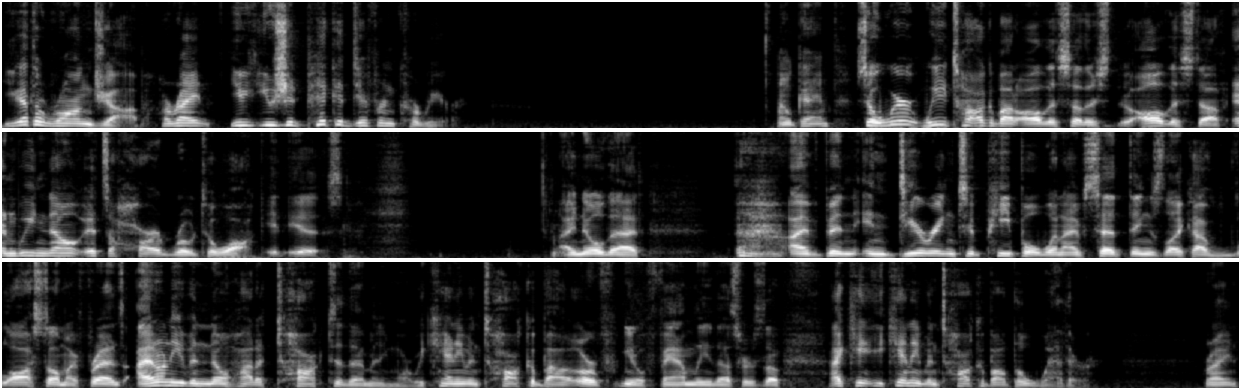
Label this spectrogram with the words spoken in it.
you got the wrong job, all right? You, you should pick a different career. Okay? So we're we talk about all this other all this stuff and we know it's a hard road to walk. It is. I know that I've been endearing to people when I've said things like I've lost all my friends. I don't even know how to talk to them anymore. We can't even talk about or you know family that sort of stuff. I can't you can't even talk about the weather, right?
